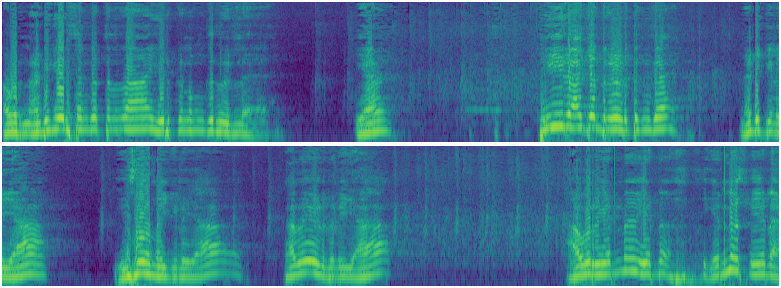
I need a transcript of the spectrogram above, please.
அவர் நடிகர் சங்கத்தில் தான் இருக்கணுங்கிறது இல்லை. ஏன்? டி ராஜேந்திரன் எடுத்துக்கங்க. நடிக்கலையா? இசையமைக்கலையா? கதை எழுதலையா? அவர் என்ன என்ன என்ன செய்யலை?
